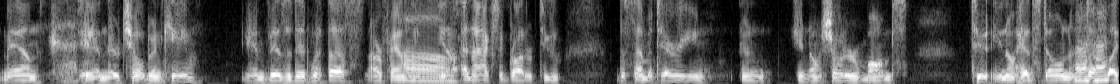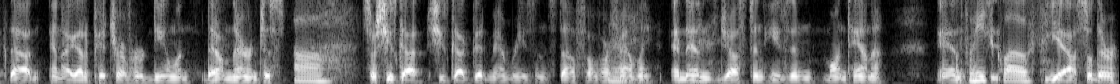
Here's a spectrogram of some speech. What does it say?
man. Good. And their children came and visited with us, our family. Oh. You know, and I actually brought her to the cemetery and you know showed her mom's to you know headstone and uh-huh. stuff like that. And I got a picture of her kneeling down there and just. Oh. So she's got she's got good memories and stuff of our good. family. And then good. Justin, he's in Montana, and oh, so he's close. Yeah, so they're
